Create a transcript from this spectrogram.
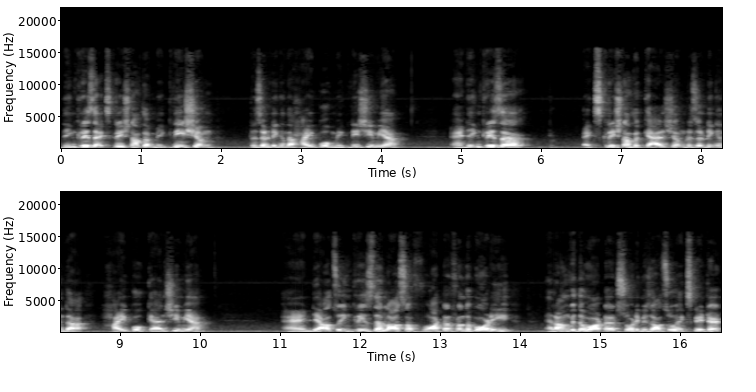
They increase the excretion of the magnesium resulting in the hypomagnesemia. And increase the excretion of the calcium resulting in the hypocalcemia. And they also increase the loss of water from the body. Along with the water sodium is also excreted.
